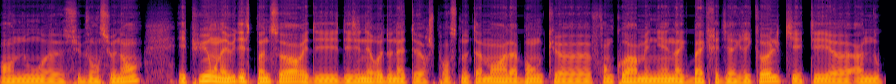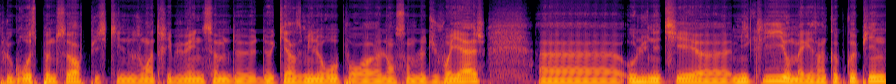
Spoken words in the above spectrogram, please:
en nous euh, subventionnant. Et puis on a eu des sponsors et des, généreux donateurs. Je pense notamment à la banque euh, franco-arménienne Agba Crédit Agricole qui a été euh, un de nos plus gros sponsors puisqu'ils nous ont attribué une somme de, 15 000 euros pour l'ensemble du voyage. au lunetier Mikli, au magasin Cop Copine.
